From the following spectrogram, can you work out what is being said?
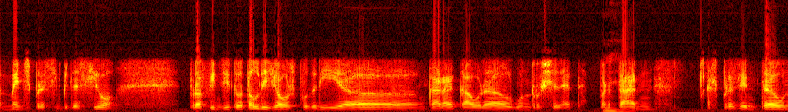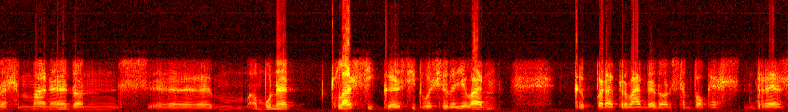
amb menys precipitació, però fins i tot el dijous podria encara caure algun ruixadet. Per mm. tant, es presenta una setmana doncs, eh, amb una clàssica situació de llevant, que per altra banda doncs, tampoc és res,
